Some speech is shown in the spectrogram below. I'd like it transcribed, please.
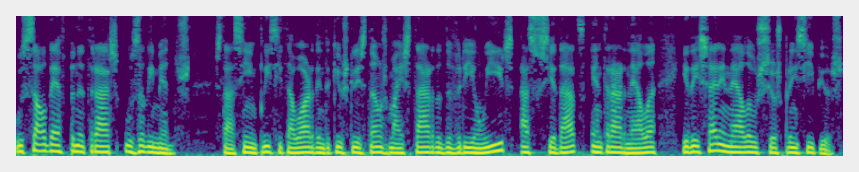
o sal deve penetrar os alimentos. Está assim implícita a ordem de que os cristãos mais tarde deveriam ir à sociedade, entrar nela e deixarem nela os seus princípios.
